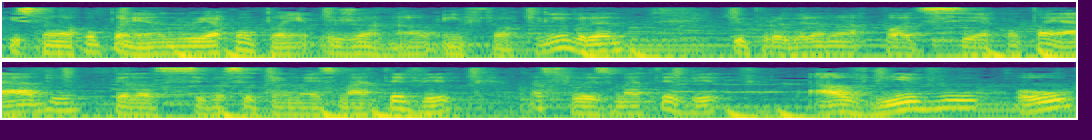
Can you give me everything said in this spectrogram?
que estão acompanhando e acompanham o Jornal em Foque. Lembrando que o programa pode ser acompanhado pela, se você tem uma Smart TV, a sua Smart TV ao vivo ou,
